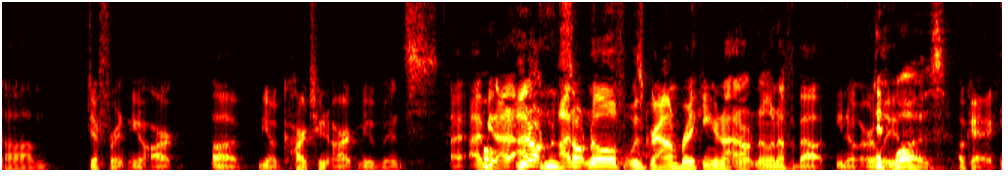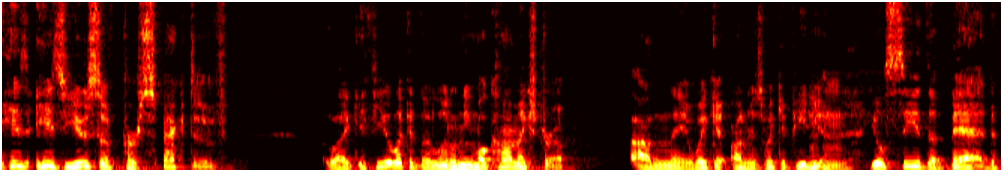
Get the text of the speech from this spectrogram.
um, different, you know, art. Uh, you know, cartoon art movements. I, I mean, Oh, I, I don't, I don't know if it was groundbreaking or not. I don't know enough about, you know, early. it was. okay. his his use of perspective like if you look at the little nemo comic strip on the wiki on his wikipedia Mm-hmm. you'll see the bed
